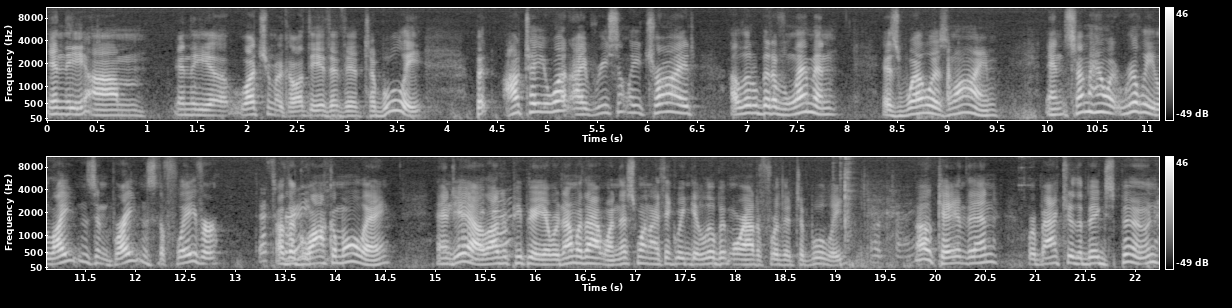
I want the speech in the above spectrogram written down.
in the um, in the uh, what you call it the, the the tabbouleh. But I'll tell you what, I've recently tried a little bit of lemon as well as lime, and somehow it really lightens and brightens the flavor That's of great. the guacamole. And yeah, a lot of people, yeah, we're done with that one. This one, I think we can get a little bit more out of for the tabbouleh. Okay. Okay, and then we're back to the big spoon.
